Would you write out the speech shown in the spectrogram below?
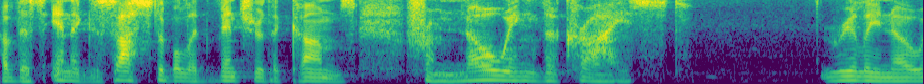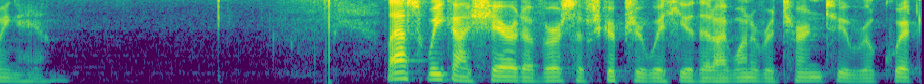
of this inexhaustible adventure that comes from knowing the Christ, really knowing Him. Last week, I shared a verse of Scripture with you that I want to return to real quick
